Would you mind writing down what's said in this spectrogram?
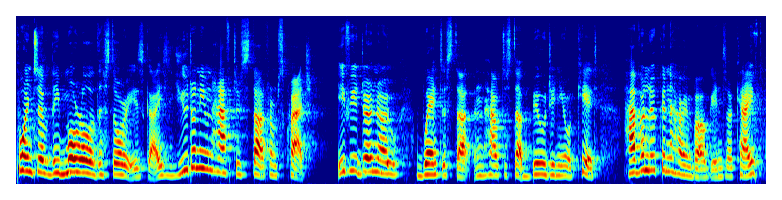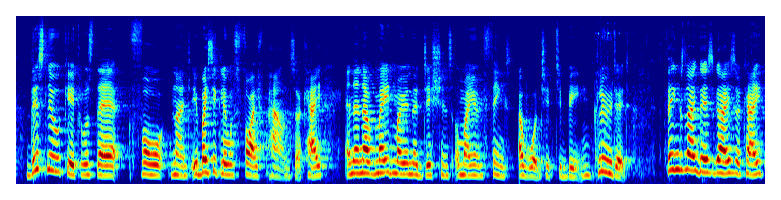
point of the moral of the story is guys you don't even have to start from scratch. If you don't know where to start and how to start building your kit have a look in the home bargains okay? This little kit was there for 90 it basically was five pounds okay? And then i've made my own additions or my own things i wanted to be included. Things like this guys okay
